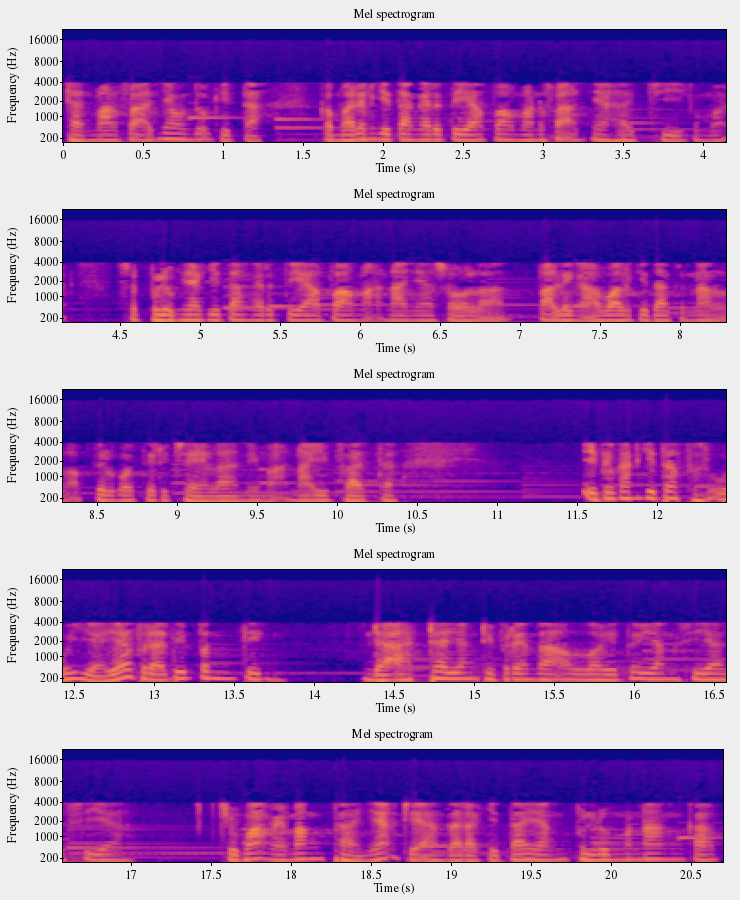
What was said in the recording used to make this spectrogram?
Dan manfaatnya untuk kita. Kemarin kita ngerti apa manfaatnya haji. Sebelumnya kita ngerti apa maknanya sholat. Paling awal kita kenal Abdul Qadir Jailani makna ibadah. Itu kan kita baru, oh iya ya berarti penting. Tidak ada yang diperintah Allah itu yang sia-sia. Cuma memang banyak di antara kita yang belum menangkap.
